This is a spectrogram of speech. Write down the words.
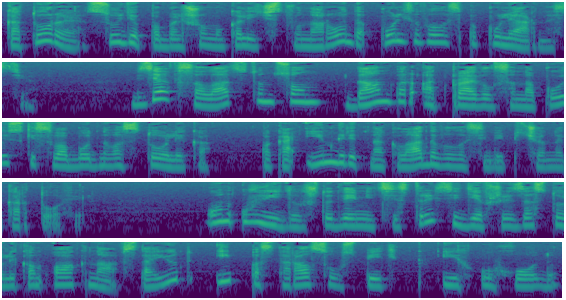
которое, судя по большому количеству народа, пользовалось популярностью. Взяв салат с тунцом, Данбор отправился на поиски свободного столика, пока Ингрид накладывала себе печеный картофель. Он увидел, что две медсестры, сидевшие за столиком у окна, встают и постарался успеть к их уходу.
